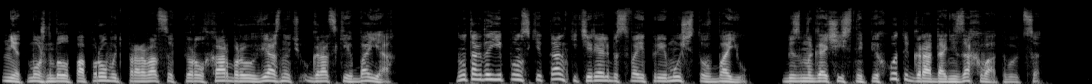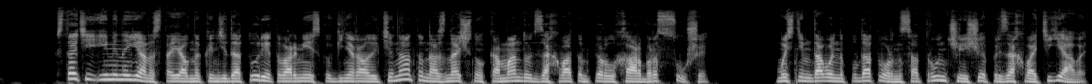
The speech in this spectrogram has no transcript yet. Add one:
Нет, можно было попробовать прорваться в Пёрл-Харбор и увязнуть в городских боях. Но тогда японские танки теряли бы свои преимущества в бою. Без многочисленной пехоты города не захватываются. Кстати, именно я настоял на кандидатуре этого армейского генерал-лейтенанта, назначенного командовать захватом Пёрл-Харбора с суши. Мы с ним довольно плодотворно сотрудничали еще при захвате Явы.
